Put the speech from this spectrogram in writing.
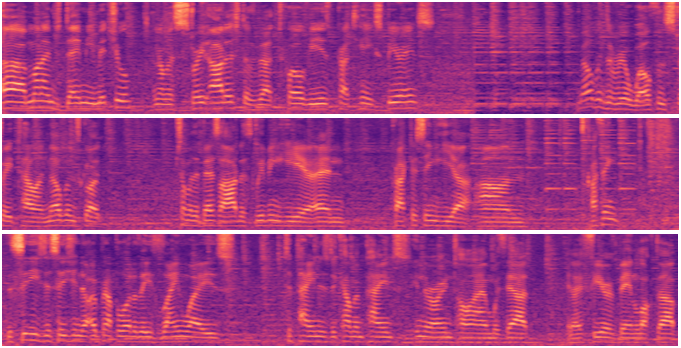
Uh, my name's Damien Mitchell, and I'm a street artist of about 12 years practicing experience. Melbourne's a real wealth of street talent. Melbourne's got some of the best artists living here and practicing here. Um, I think the city's decision to open up a lot of these laneways to painters to come and paint in their own time without you know, fear of being locked up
